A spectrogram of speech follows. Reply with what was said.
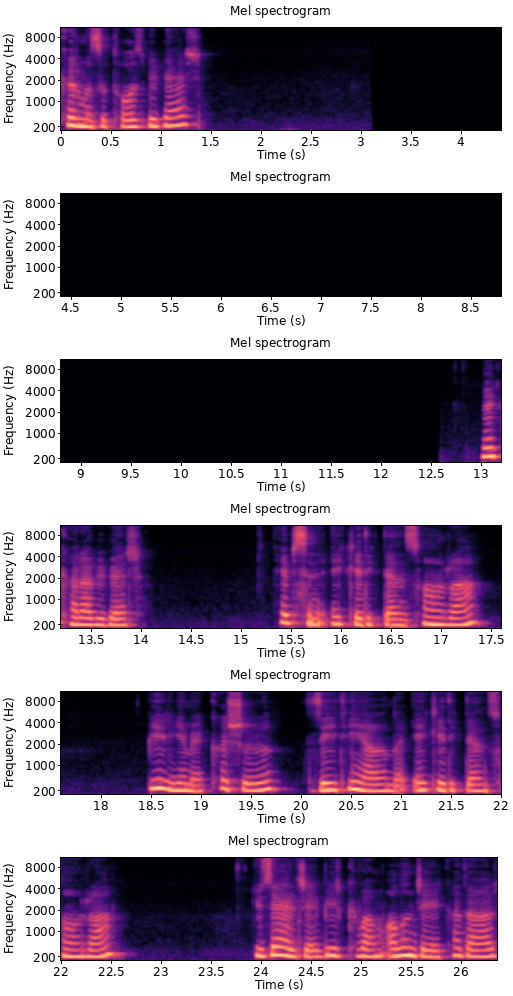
kırmızı toz biber, ve karabiber. Hepsini ekledikten sonra bir yemek kaşığı zeytinyağını da ekledikten sonra güzelce bir kıvam alıncaya kadar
